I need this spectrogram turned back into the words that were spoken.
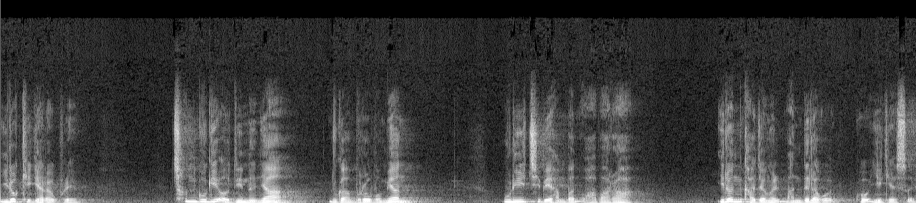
이렇게 얘기하라고 그래요. 천국이 어디 있느냐? 누가 물어보면 우리 집에 한번 와봐라. 이런 가정을 만들라고 얘기했어요.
